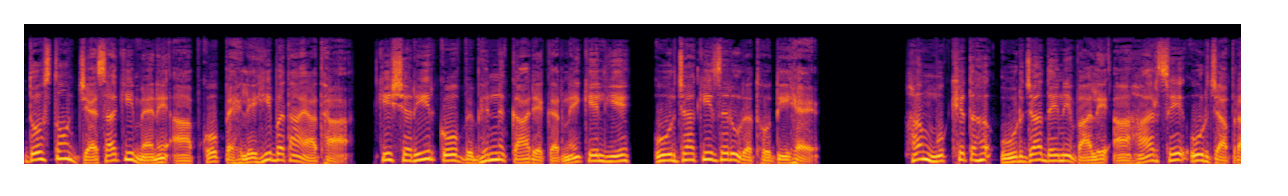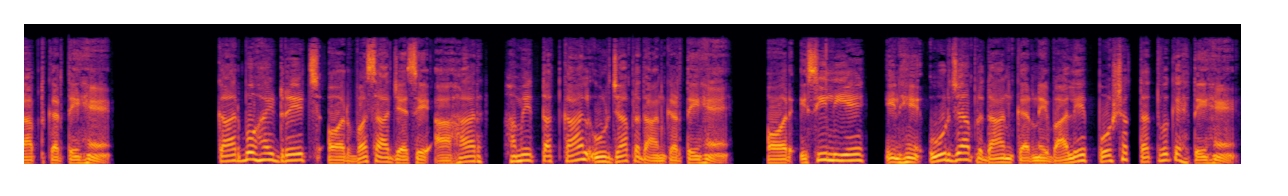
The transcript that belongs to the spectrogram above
दोस्तों, जैसा कि मैंने आपको पहले ही बताया था कि शरीर को विभिन्न कार्य करने के लिए ऊर्जा की ज़रूरत होती है। हम मुख्यतः ऊर्जा देने वाले आहार से ऊर्जा प्राप्त करते हैं। कार्बोहाइड्रेट्स और वसा जैसे आहार हमें तत्काल ऊर्जा प्रदान करते हैं और इसीलिए इन्हें ऊर्जा प्रदान करने वाले पोषक तत्व कहते हैं।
